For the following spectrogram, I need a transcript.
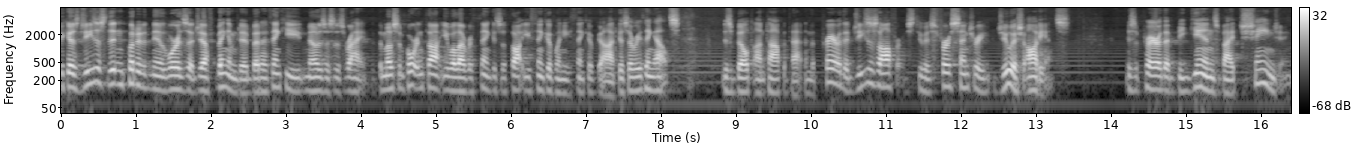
Because Jesus didn't put it in the words that Jeff Bingham did, but I think he knows this is right. The most important thought you will ever think is the thought you think of when you think of God, because everything else is built on top of that. And the prayer that Jesus offers to his first century Jewish audience is a prayer that begins by changing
